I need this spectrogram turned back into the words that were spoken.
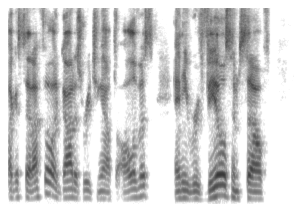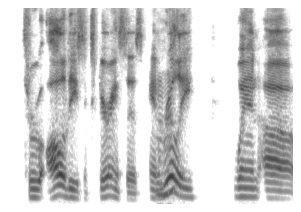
like I said, I feel like God is reaching out to all of us, and He reveals Himself through all of these experiences. And Mhm. really, when uh,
